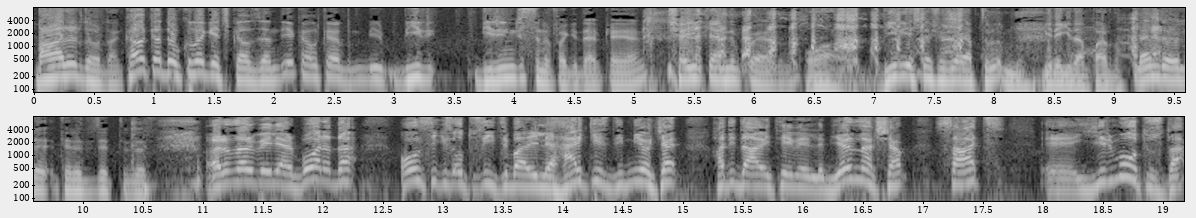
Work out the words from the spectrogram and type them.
Bağırırdı oradan. Kalk hadi okula geç kalacaksın diye kalkardım. Bir, bir birinci sınıfa giderken yani. Çayı kendim koyardım. Oha, bir yaşında çocuğa yaptırılır mı? Bire giden pardon. Ben de öyle tereddüt ettim zaten. Hanımlar beyler bu arada 18.30 itibariyle herkes dinliyorken hadi davetiye verelim. Yarın akşam saat e, 20.30'da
